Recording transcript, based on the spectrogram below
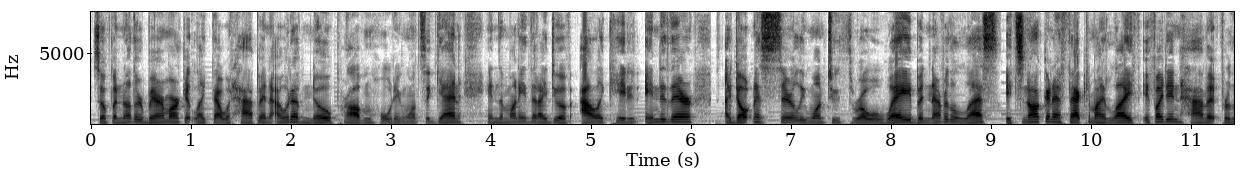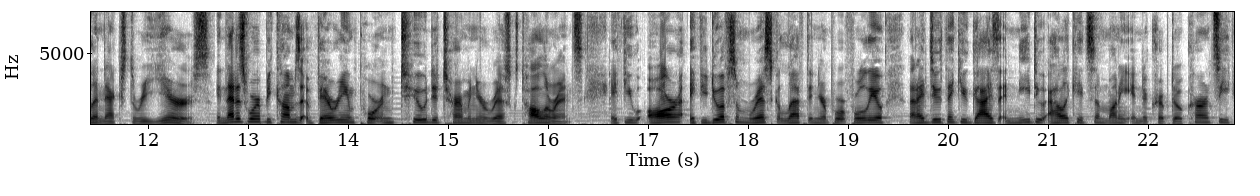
So if another bear market like that would happen, I would have no problem holding once again. And the money that I do have allocated into there, I don't necessarily want to throw away, but nevertheless, it's not going to affect my life if I didn't have it for the next three years. And that is where it becomes very important to determine your risk tolerance. If you are, if you do have some risk left in your portfolio, then I do think you guys need to allocate some money into cryptocurrency.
